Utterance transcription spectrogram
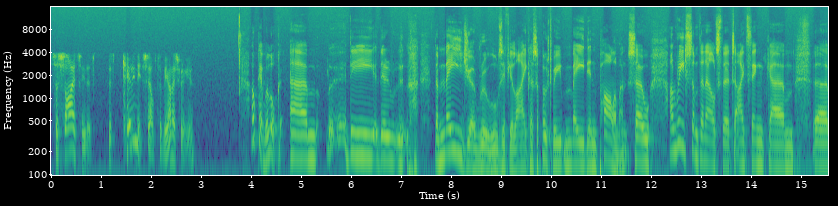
society that's, that's killing itself, to be honest with you. Okay, well, look, um, the the the major rules, if you like, are supposed to be made in Parliament. So I'll read something else that I think um, uh,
